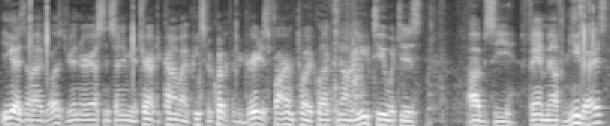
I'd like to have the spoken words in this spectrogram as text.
you guys know how it goes. If you're interested in sending me a tractor combine piece of equipment for the greatest farm toy collection on YouTube, which is obviously fan mail from you guys,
